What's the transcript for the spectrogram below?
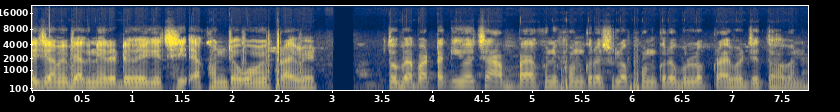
এই যে আমি ব্যাগ নিয়ে রেডি হয়ে গেছি, এখন যাব আমি প্রাইভেট তো ব্যাপারটা কি হয়েছে? আব্বা এখনই ফোন করেছিল, ফোন করে বলল প্রাইভেট যেতে হবে না।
